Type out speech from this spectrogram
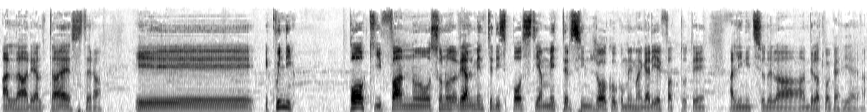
alla realtà estera e, e quindi pochi fanno, sono realmente disposti a mettersi in gioco come magari hai fatto te all'inizio della, della tua carriera.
